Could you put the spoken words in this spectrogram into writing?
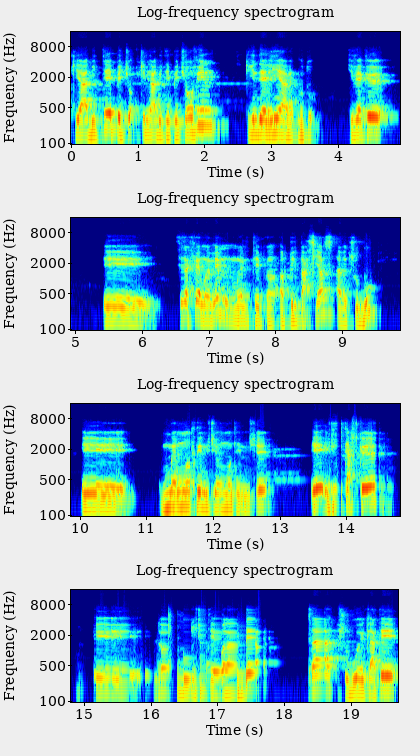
qui a habité, qui Pétionville, qui a des liens avec nous tout. Qui fait que, et c'est ça que fait moi-même, moi, je prends un peu de patience avec Choubou, et moi, montrer monsieur, montrer monsieur, et jusqu'à ce que, et, Choubou chantait ça, Choubou éclaté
